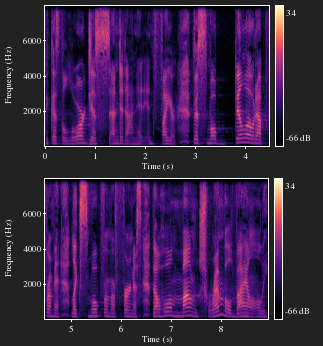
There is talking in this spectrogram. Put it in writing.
because the Lord descended on it in fire. The smoke billowed up from it like smoke from a furnace. The whole mountain trembled violently,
